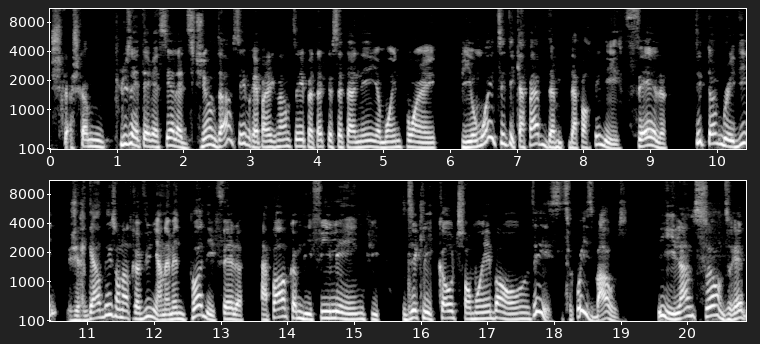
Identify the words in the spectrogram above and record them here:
je, suis comme plus intéressé à la discussion, de ah, c'est vrai, par exemple, peut-être que cette année, il y a moins de points. Puis au moins, tu es capable d'apporter des faits. Tu sais, Tom Brady, j'ai regardé son entrevue, il en amène pas des faits, là, à part comme des feelings, puis il dit que les coachs sont moins bons. Tu sais, sur quoi il se base? Il lance ça, on dirait,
